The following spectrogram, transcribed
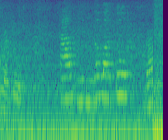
എന്നാലേ തിന്നാൻ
